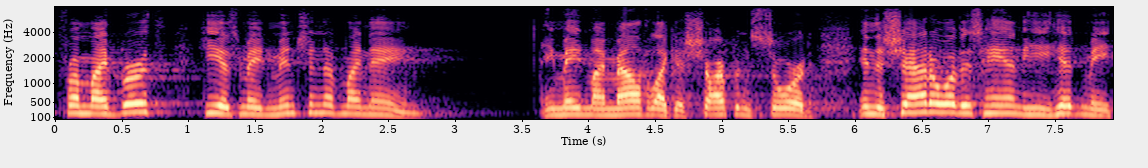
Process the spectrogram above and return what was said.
From my birth, he has made mention of my name. He made my mouth like a sharpened sword. In the shadow of his hand, he hid me.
